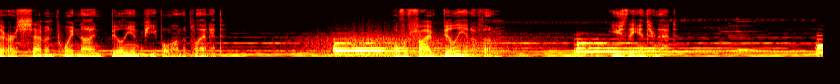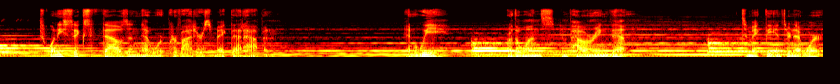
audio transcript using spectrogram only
There are 7.9 billion people on the planet. Over 5 billion of them use the internet. 26,000 network providers make that happen. And we are the ones empowering them to make the internet work.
